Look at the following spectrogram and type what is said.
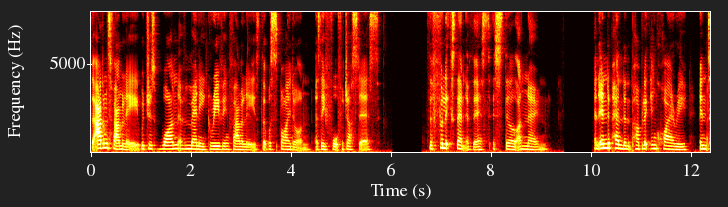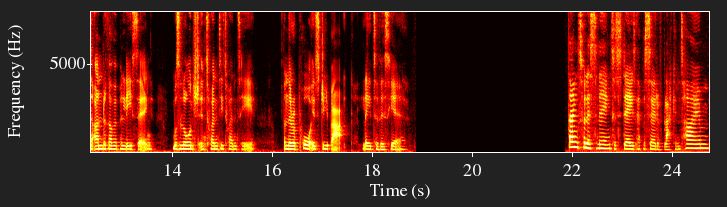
The Adams family were just one of many grieving families that were spied on as they fought for justice. The full extent of this is still unknown. An independent public inquiry into undercover policing was launched in 2020, and the report is due back later this year. Thanks for listening to today's episode of Black in Time.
